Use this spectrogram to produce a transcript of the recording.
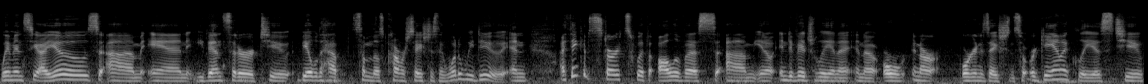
women CIOs um, and events that are to be able to have some of those conversations, say, what do we do? And I think it starts with all of us, um, you know, individually in, a, in, a, or in our organization. So organically is to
